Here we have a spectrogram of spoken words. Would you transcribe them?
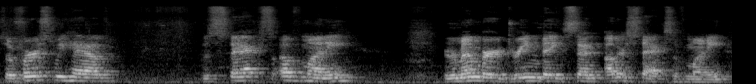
So first we have the stacks of money. Remember, Dream Big sent other stacks of money,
